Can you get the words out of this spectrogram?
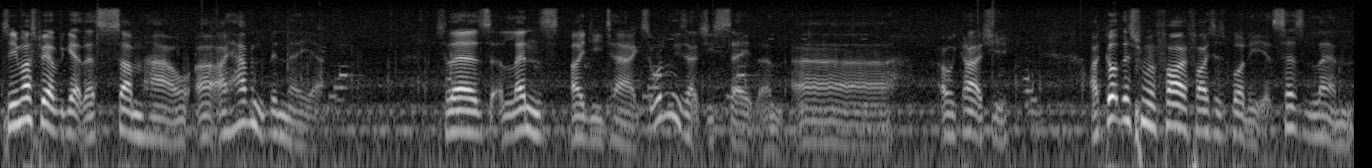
So you must be able to get there somehow. Uh, I haven't been there yet. So there's a lens ID tag. So what do these actually say then? Uh, oh, we can't actually. I got this from a firefighter's body. It says Len.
